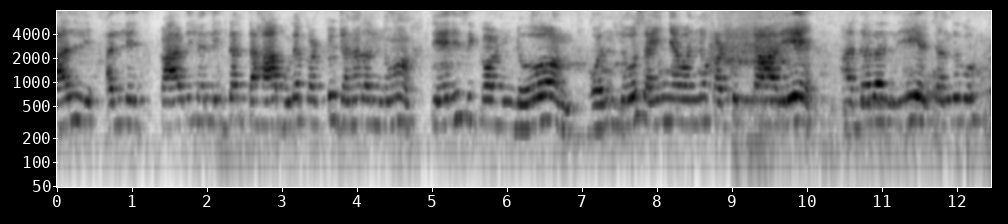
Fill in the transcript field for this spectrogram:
ಅಲ್ಲಿ ಅಲ್ಲಿ ಕಾಡಿನಲ್ಲಿದ್ದಂತಹ ಬುಡಕಟ್ಟು ಜನರನ್ನು ಸೇರಿಸಿಕೊಂಡು ಒಂದು ಸೈನ್ಯವನ್ನು ಕಟ್ಟುತ್ತಾರೆ. ಅದರಲ್ಲಿ ಚಂದ್ರಗುಪ್ತ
